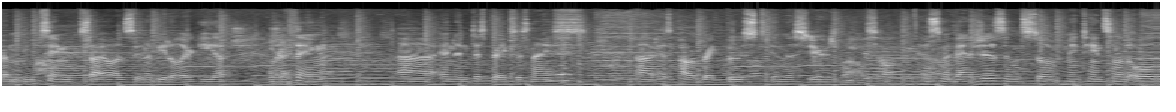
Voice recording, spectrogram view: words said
from the same style as in a Beetle or Ghia or Okay. a thing. Uh, and then disc brakes is nice. Uh, it has a power brake boost in this year as well, so it has some advantages and still maintains some of the old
